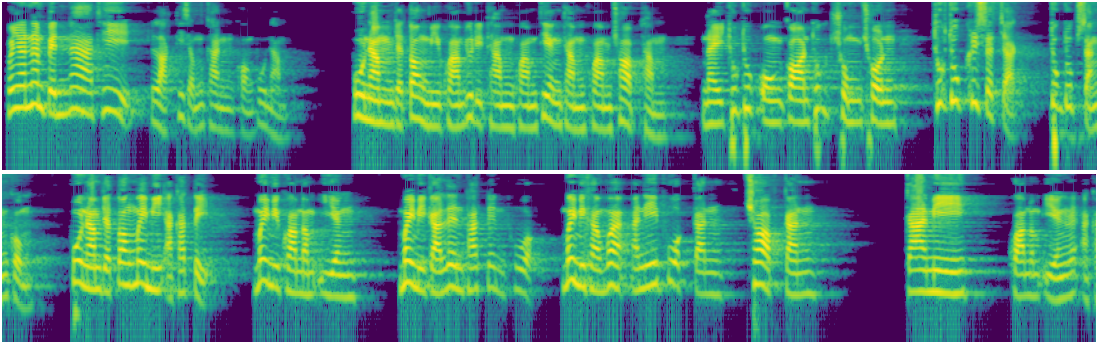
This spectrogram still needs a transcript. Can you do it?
เพราะฉะนั้นนั่นเป็นหน้าที่หลักที่สำคัญของผู้นำ ผู้นำจะต้องมีความยุติธรรมความเที่ยงธรรมความชอบธรรม ในทุกๆ องค์กรทุกชุมชน ทุกๆ คริสตจักร ทุกๆ สังคม ผู้นำจะต้องไม่มีอคติ ไม่มีความลำเอียง ไม่มีการเล่นพักเล่นพวก ไม่มีคำว่าอันนี้พวกกันชอบกัน การมีความลำเอียงและอค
